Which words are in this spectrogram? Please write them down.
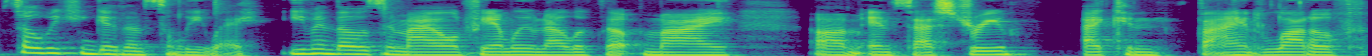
So we can give them some leeway. Even those in my own family, when I looked up my um, ancestry, I can find a lot of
